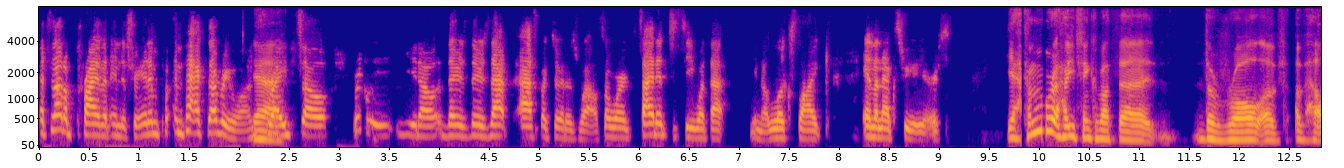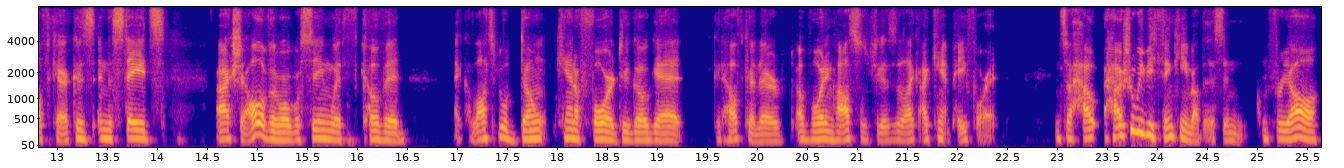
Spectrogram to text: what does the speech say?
it's not a private industry. It imp- impacts everyone yeah. right? So really you know there's there's that aspect to it as well. So we're excited to see what that you know looks like in the next few years. Yeah tell me more how you think about the the role of of healthcare because in the states actually all over the world we're seeing with covid like lots of people don't can't afford to go get good healthcare. They're avoiding hospitals because they're like i can't pay for it and so how how should we be thinking about this? And, and for y'all,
